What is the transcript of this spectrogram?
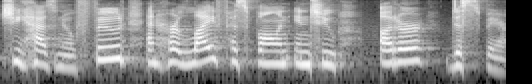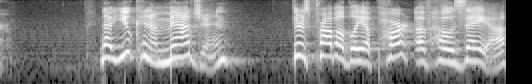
she has no food, and her life has fallen into utter despair. Now you can imagine there's probably a part of Hosea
